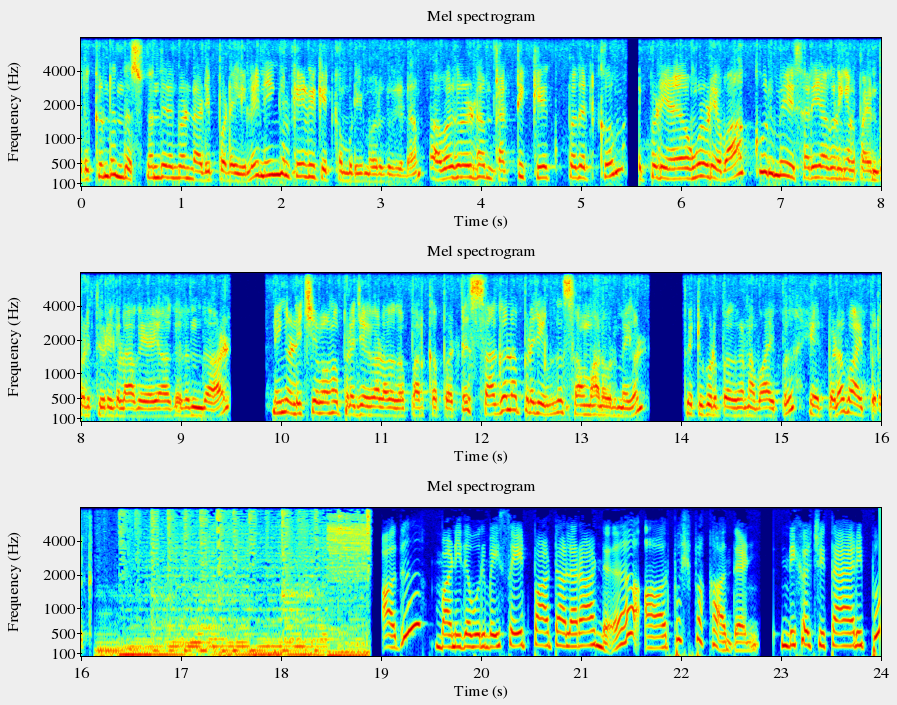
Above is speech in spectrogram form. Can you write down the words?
இருக்கின்ற இந்த சுதந்திரங்களின் அடிப்படையில் நீங்கள் கேள்வி கேட்க முடியும் அவர்களிடம். அவர்களிடம் தட்டி கேட்பதற்கும் இப்படி உங்களுடைய வாக்குரிமையை சரியாக நீங்கள் பயன்படுத்துவீர்களாக இருந்தால் நீங்கள் நிச்சயமாக பிரஜைகளாக பார்க்கப்பட்டு சகல பிரஜைகளுக்கு சமமான உரிமைகள் பெற்றுக் கொடுப்பதற்கான வாய்ப்பு ஏற்பட வாய்ப்பு இருக்கு. அது மனித உரிமை செயற்பாட்டாளரான ஆர். புஷ்பகாந்தன். நிகழ்ச்சி தயாரிப்பு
